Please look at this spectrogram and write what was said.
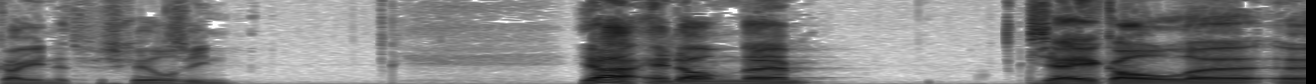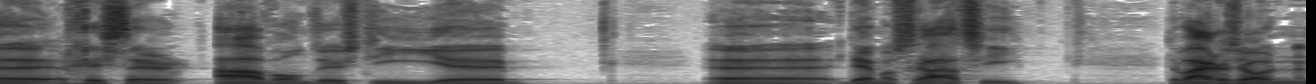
Kan je het verschil zien. Ja, en dan zei ik al gisteravond dus die demonstratie. Er waren zo'n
